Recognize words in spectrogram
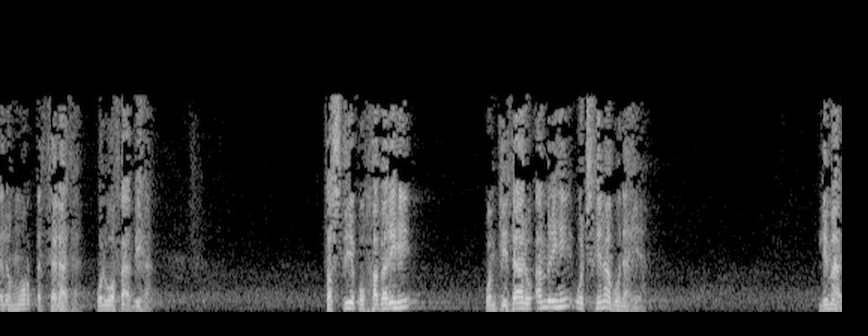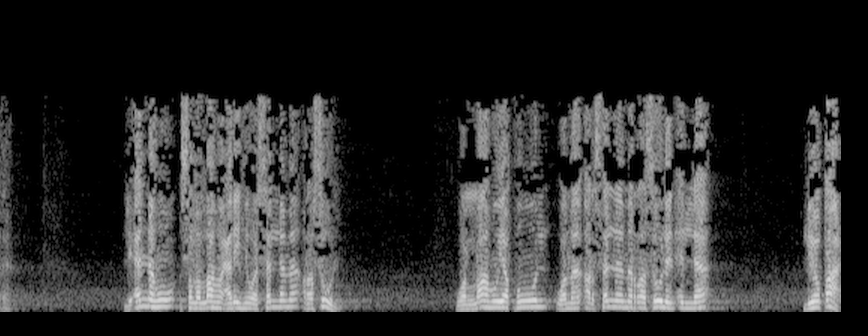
الأمور الثلاثة والوفاء بها. تصديق خبره وامتثال أمره واجتناب نهيه. لماذا؟ لأنه صلى الله عليه وسلم رسول. والله يقول وما أرسلنا من رسول إلا ليطاع.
